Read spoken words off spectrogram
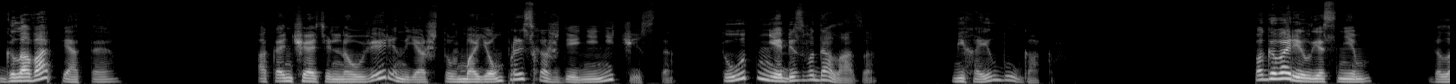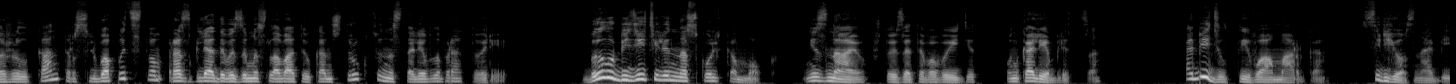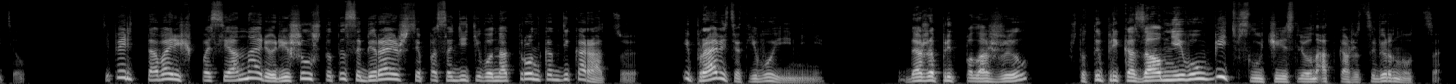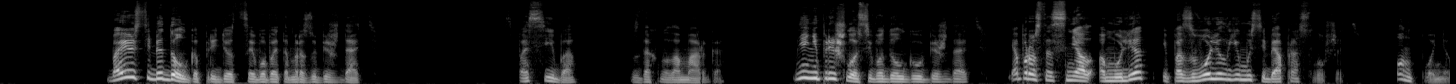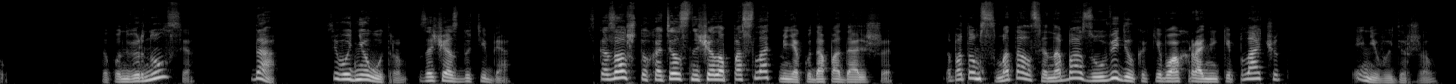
Глава пятая Окончательно уверен я, что в моем происхождении нечисто. Тут не без водолаза. Михаил Булгаков Поговорил я с ним, — доложил Кантор с любопытством, разглядывая замысловатую конструкцию на столе в лаборатории. Был убедителен, насколько мог. Не знаю, что из этого выйдет. Он колеблется. Обидел ты его, Амарго. Серьезно обидел. Теперь товарищ пассионарио решил, что ты собираешься посадить его на трон как декорацию и править от его имени. Даже предположил, что ты приказал мне его убить в случае, если он откажется вернуться. Боюсь, тебе долго придется его в этом разубеждать. — Спасибо, — вздохнула Марга. — Мне не пришлось его долго убеждать. Я просто снял амулет и позволил ему себя прослушать. Он понял. — Так он вернулся? — Да, сегодня утром, за час до тебя. Сказал, что хотел сначала послать меня куда подальше, но потом смотался на базу, увидел, как его охранники плачут, и не выдержал.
